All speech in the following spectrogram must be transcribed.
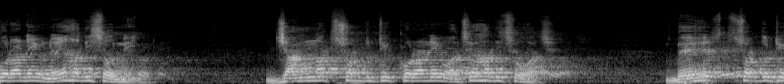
কোরআনেও নেই, হাদিসও নেই। জান্নাত শব্দটি কোরআনেও আছে, হাদিসও আছে। বেহেস্ত শব্দটি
